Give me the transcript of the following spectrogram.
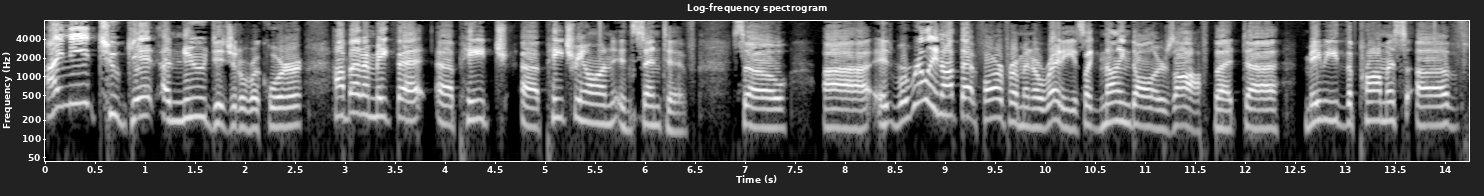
I need to get a new digital recorder. How about I make that a pat- uh, Patreon incentive? So uh, it, we're really not that far from it already. It's like nine dollars off, but uh, maybe the promise of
